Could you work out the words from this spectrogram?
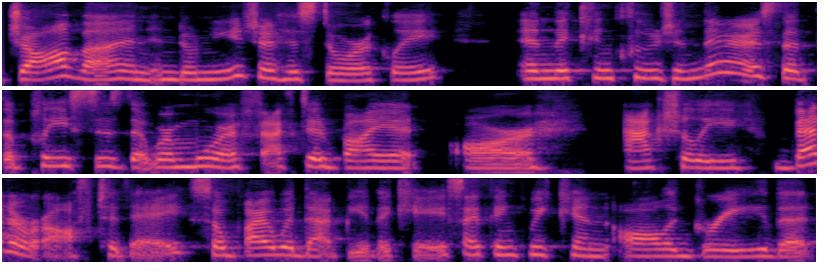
java in indonesia historically and the conclusion there is that the places that were more affected by it are actually better off today. So why would that be the case? I think we can all agree that,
